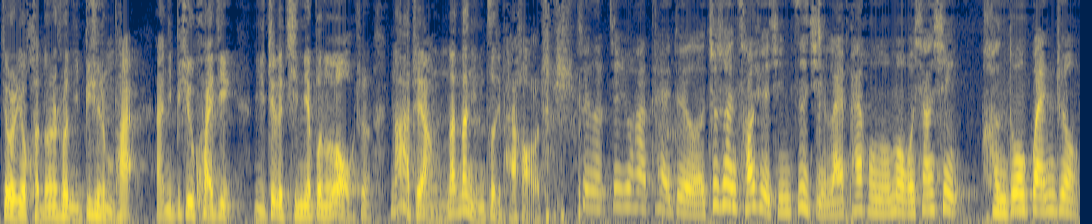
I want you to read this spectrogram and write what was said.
就是有很多人说你必须这么拍，哎，你必须快进，你这个情节不能漏，是那这样，那那你们自己拍好了，这是。这个这句话太对了，就算曹雪芹自己来拍《红楼梦》，我相信很多观众，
